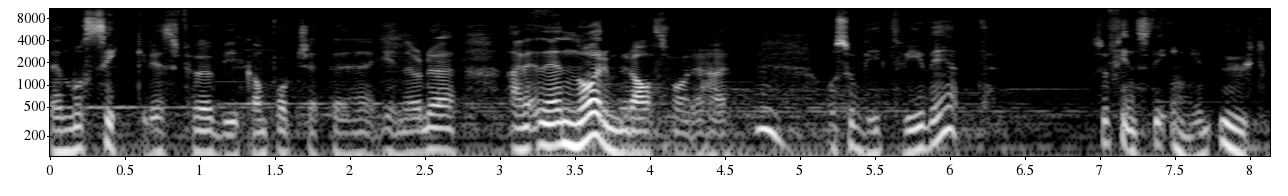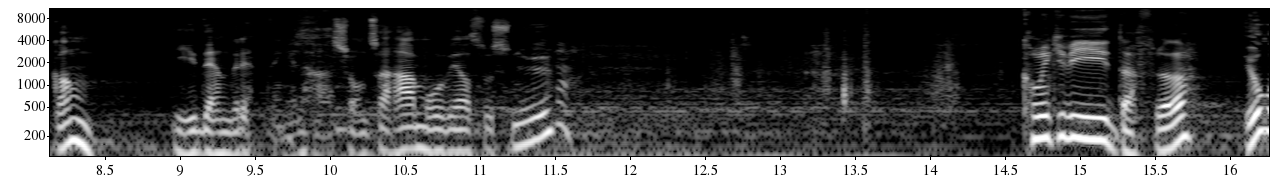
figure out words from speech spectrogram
den må sikres før vi kan fortsette innover. Det er en enorm rasfare her. Og så vidt vi vet, så fins det ingen utgang i den retningen her. Sånn. Så her må vi altså snu. Kom ikke vi derfra, da? Jo,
